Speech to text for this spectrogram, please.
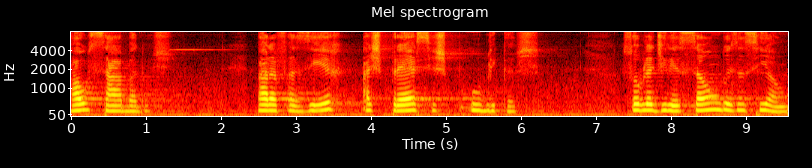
aos sábados para fazer as preces públicas sob a direção dos anciãos,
